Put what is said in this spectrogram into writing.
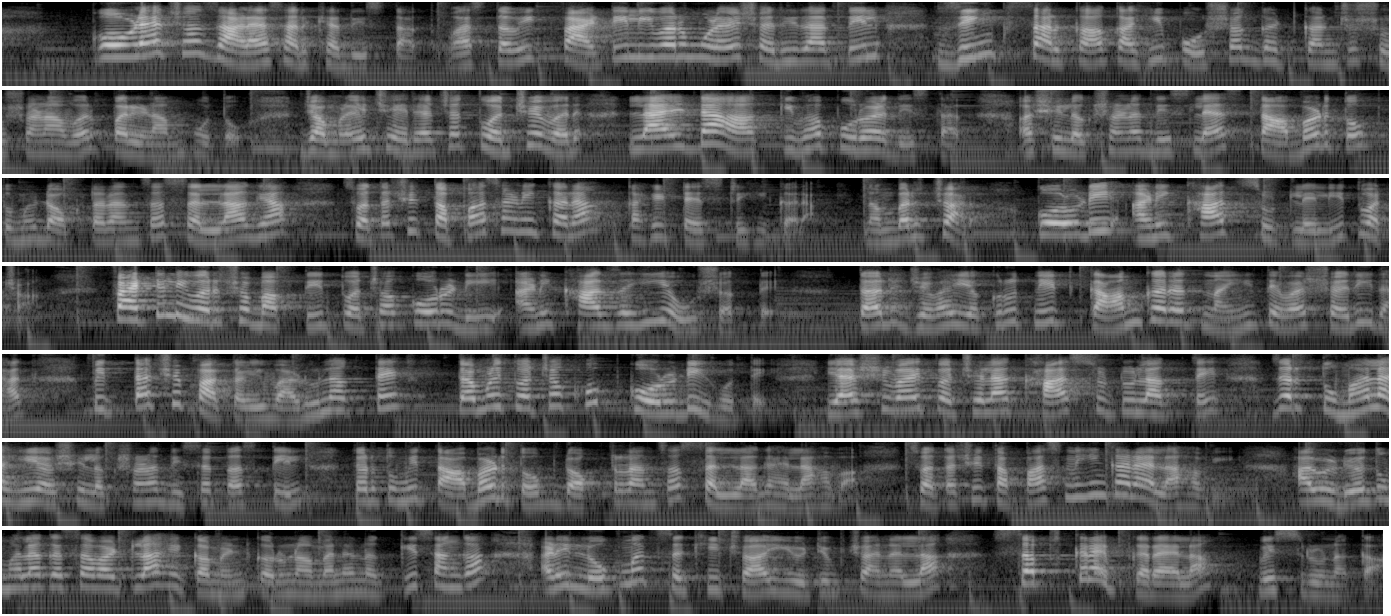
कोवळ्याच्या जाळ्यासारख्या दिसतात. वास्तविक फॅटी लिव्हरमुळे शरीरातील झिंक सारखा काही पोषक घटकांच्या शोषणावर परिणाम होतो ज्यामुळे चेहऱ्याच्या त्वचेवर लाल डाग किंवा पुरळ दिसतात. अशी लक्षणं दिसल्यास ताबडतोब तुम्ही डॉक्टरांचा सल्ला घ्या स्वतःची तपासणी करा काही टेस्टही करा. नंबर चार कोरडी आणि खाज सुटलेली त्वचा. फॅटी लिव्हरच्या बाबतीत त्वचा कोरडी आणि खाजही येऊ शकते. तर जेव्हा यकृत नीट काम करत नाही तेव्हा शरीरात पित्ताची पातळी वाढू लागते त्यामुळे त्वचा खूप कोरडी होते. याशिवाय त्वचेला खास सुटू लागते. जर तुम्हालाही अशी लक्षणं दिसत असतील तर तुम्ही ताबडतोब डॉक्टरांचा सल्ला घ्यायला हवा. स्वतःची तपासणीही करायला हवी. हा व्हिडिओ तुम्हाला कसा वाटला हे कमेंट करून आम्हाला नक्की सांगा. आणि लोकमत सखीच्या यूट्यूब चॅनलला सबस्क्राईब करायला विसरू नका.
